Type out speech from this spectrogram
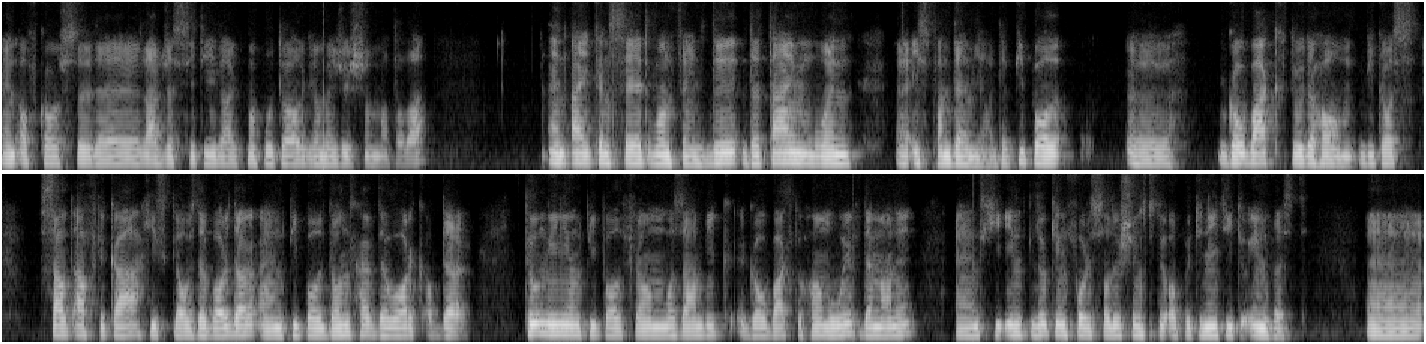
and of course uh, the largest city like Maputo, agglomeration, Matola. And I can say it one thing: the the time when uh, is pandemic, the people uh, go back to the home because South Africa he's closed the border and people don't have the work up there. Two million people from Mozambique go back to home with the money and he in looking for solutions to opportunity to invest. Uh,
